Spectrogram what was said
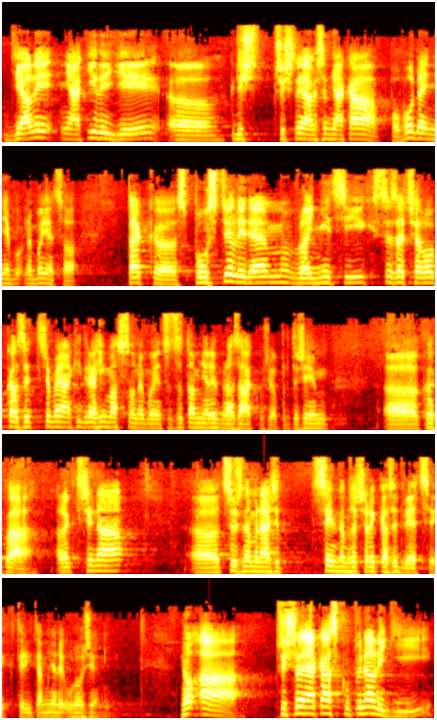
dělali nějaký lidi, uh, když přišli, já myslím, nějaká povodeň nebo, nebo něco, tak uh, spoustě lidem v lednicích se začalo kazit třeba nějaký drahý maso nebo něco, co tam měli v mrazáku, že? protože jim klekla elektřina, uh, což znamená, že se jim tam začaly kazit věci, které tam měli uložené. No a přišla nějaká skupina lidí,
